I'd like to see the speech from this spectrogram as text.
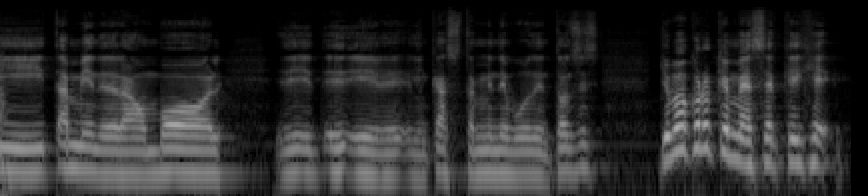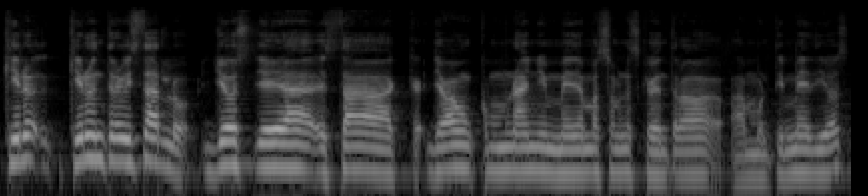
y también de Dragon Ball, y, en el caso también de Woody. Entonces, yo me acuerdo que me acerqué y dije, quiero, quiero entrevistarlo. Yo ya estaba, llevaba como un año y medio más o menos que había entrado a multimedios.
